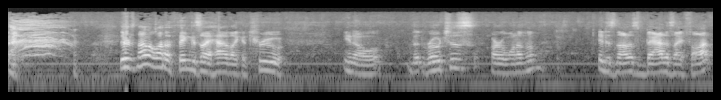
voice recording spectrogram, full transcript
There's not a lot of things I have like a true, you know, that roaches are one of them. It is not as bad as I thought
